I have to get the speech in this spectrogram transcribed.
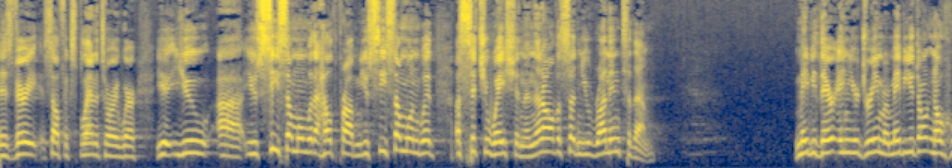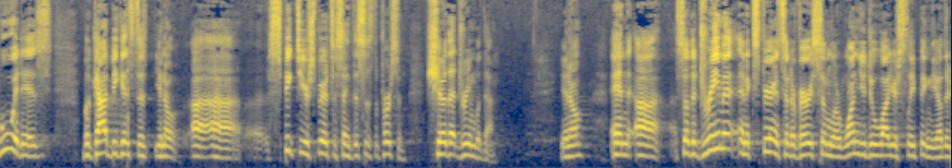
is very self explanatory, where you, you, uh, you see someone with a health problem, you see someone with a situation, and then all of a sudden you run into them. Maybe they're in your dream, or maybe you don't know who it is, but God begins to, you know, uh, uh, speak to your spirit to say, This is the person. Share that dream with them you know? And uh, so the dream and experience that are very similar. One you do while you're sleeping, the other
